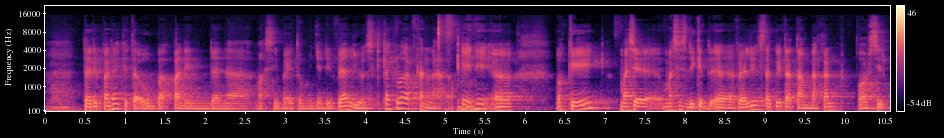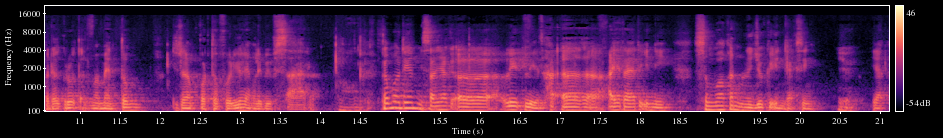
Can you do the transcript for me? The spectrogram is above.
Hmm. Daripada kita ubah panen dana maksimal itu menjadi values, kita keluarkan lah. Oke, okay, hmm. ini uh, Oke, okay, masih masih sedikit uh, values tapi kita tambahkan porsi pada growth dan momentum di dalam portofolio yang lebih besar. Oh, okay. Kemudian misalnya uh, lead lead uh, akhir-akhir ini semua kan menuju ke indexing. Yeah. Ya.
